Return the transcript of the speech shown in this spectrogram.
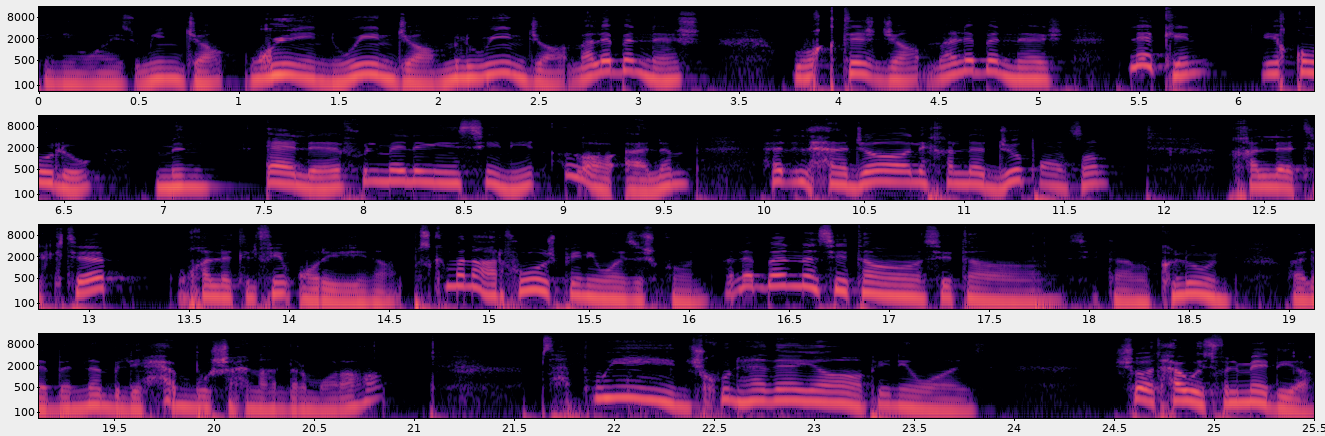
بيني وايز وين جا؟ وين وين جا؟ من وين جا؟ ما على بالناش وقتاش جا؟ ما على بالناش لكن يقولوا من آلاف والملايين سنين. الله أعلم. هذه الحاجة اللي خلات je pense خلات الكتاب وخلات الفيلم original. parce que ما نعرفوش بيني وايز شكون. على بالنا c'est un c'est un c'est un clown. وعلى بالنا بلي حب واش راح نهضر موراها. بصح وين؟ شكون هذايا بيني وايز شو تحوس في الميديا؟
